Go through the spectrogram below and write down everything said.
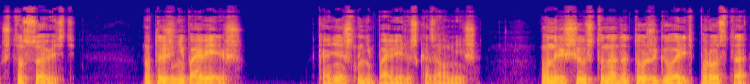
что совесть. Но ты же не поверишь. Конечно, не поверю, сказал Миша. Он решил, что надо тоже говорить просто,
